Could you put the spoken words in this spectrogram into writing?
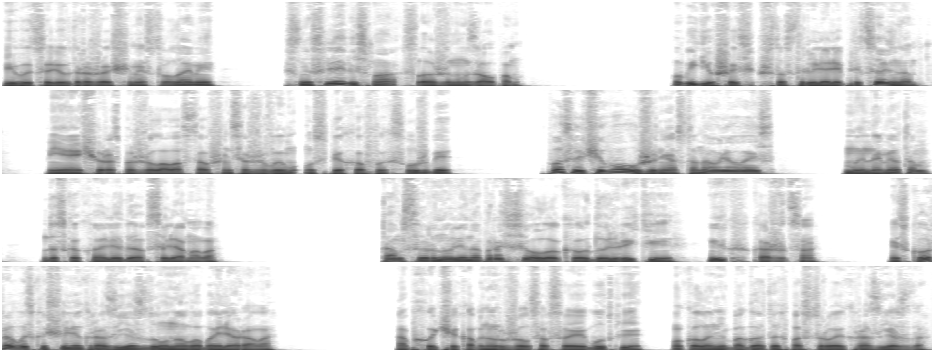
и, выцелив дрожащими стволами, снесли весьма слаженным залпом. Убедившись, что стреляли прицельно, я еще раз пожелал оставшимся живым успехов в их службе, после чего, уже не останавливаясь, мы наметом доскакали до Абсалямова. Там свернули на проселок вдоль реки, Ик, кажется, и скоро выскочили к разъезду у Новобайлерова. Обходчик обнаружился в своей будке около небогатых построек разъезда.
